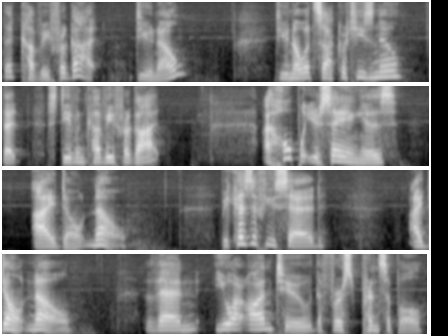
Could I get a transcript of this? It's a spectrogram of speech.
that Covey forgot? Do you know? Do you know what Socrates knew that Stephen Covey forgot? I hope what you're saying is, I don't know. Because if you said, I don't know, then you are on to the first principle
